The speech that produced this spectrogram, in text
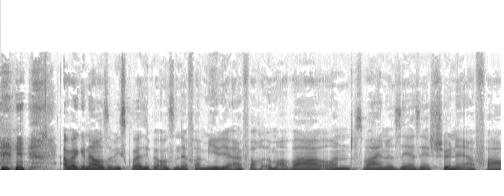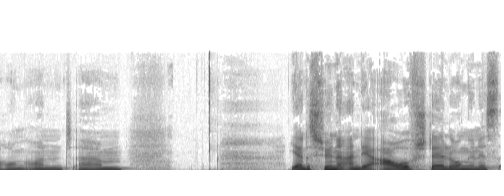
aber genauso wie es quasi bei uns in der Familie einfach immer war. Und es war eine sehr, sehr schöne Erfahrung. Und ähm, ja, das Schöne an der Aufstellung ist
